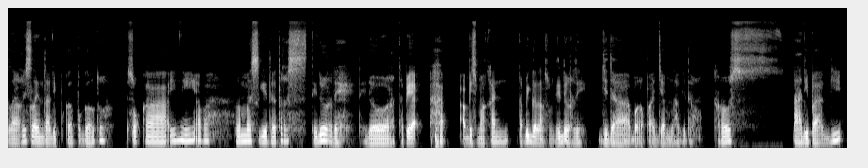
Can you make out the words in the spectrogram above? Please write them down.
lari selain tadi pegal-pegal tuh suka ini apa lemes gitu. Terus tidur deh tidur. Tapi ya abis makan tapi gak langsung tidur sih. Jeda berapa jam lah gitu. Terus tadi pagi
